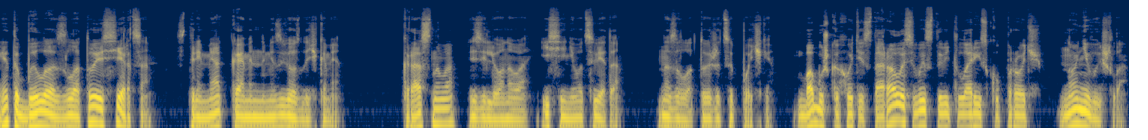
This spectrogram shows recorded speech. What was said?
Это было золотое сердце с тремя каменными звездочками красного, зеленого и синего цвета на золотой же цепочке. Бабушка хоть и старалась выставить Лариску прочь, но не вышло.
